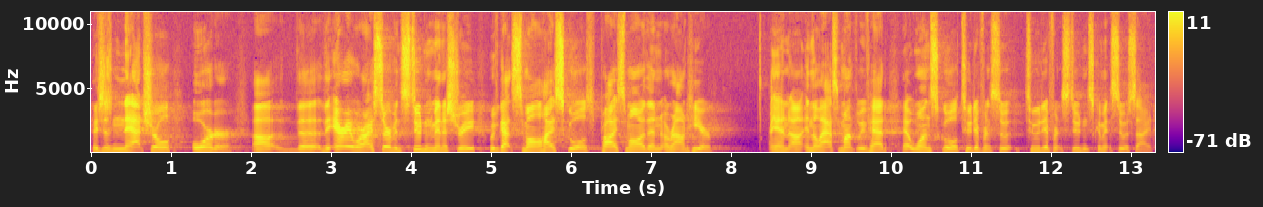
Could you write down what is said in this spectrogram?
it's just natural order. Uh, the, the area where I serve in student ministry, we've got small high schools, probably smaller than around here. And uh, in the last month, we've had at one school two different, su- two different students commit suicide.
